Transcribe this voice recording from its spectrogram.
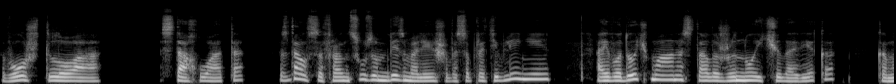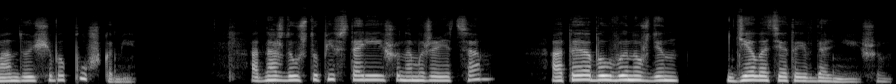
вождь Лоа Стахуата сдался французам без малейшего сопротивления, а его дочь Муана стала женой человека, командующего пушками. Однажды уступив старейшинам и жрецам, Атеа был вынужден делать это и в дальнейшем.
